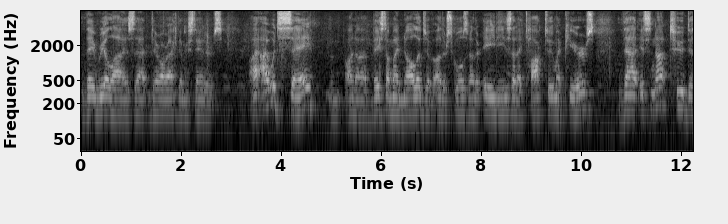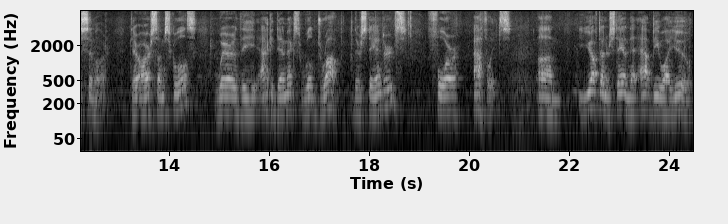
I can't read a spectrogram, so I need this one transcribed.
they realize that there are academic standards. I, I would say on a, based on my knowledge of other schools and other ADs that I talk to, my peers, that it's not too dissimilar. There are some schools where the academics will drop their standards for athletes. Um, you have to understand that at BYU,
